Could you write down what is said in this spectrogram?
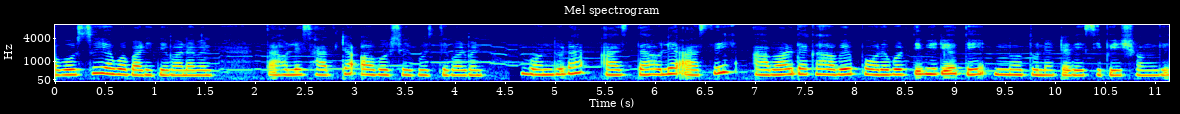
অবশ্যই একবার বাড়িতে বানাবেন। তাহলে স্বাদটা অবশ্যই বুঝতে পারবেন। বন্ধুরা আজ তাহলে আসি। আবার দেখা হবে পরবর্তী ভিডিওতে নতুন একটা রেসিপির সঙ্গে।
